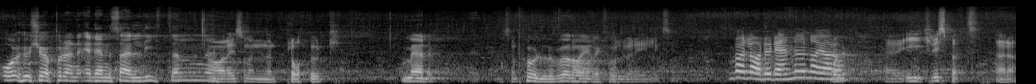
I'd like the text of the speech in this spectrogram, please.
Och hur köper du den? Är den så här liten Ja, det är som en plåtburk. med Som pulver då i ja, liksom? pulver i liksom. Var la du den undrar jag då? Eh, I krispet är det.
